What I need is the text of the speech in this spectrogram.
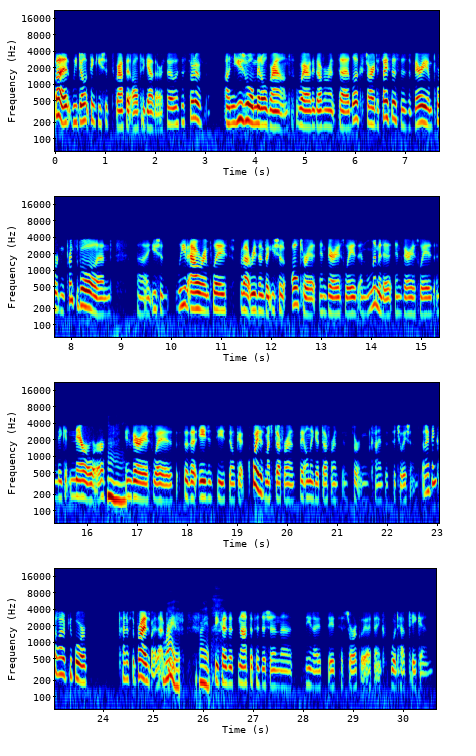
but we don't think you should scrap it altogether. So it was this sort of unusual middle ground where the government said, look, stare decisis is a very important principle and uh, you should leave Auer in place for that reason, but you should alter it in various ways and limit it in various ways and make it narrower mm-hmm. in various ways so that agencies don't get quite as much deference. They only get deference in certain kinds of situations. And I think a lot of people were kind of surprised by that right, brief, right? Because it's not the position that the United States historically, I think, would have taken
